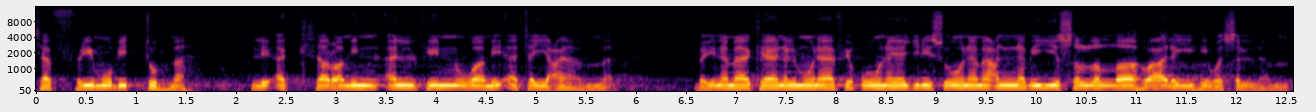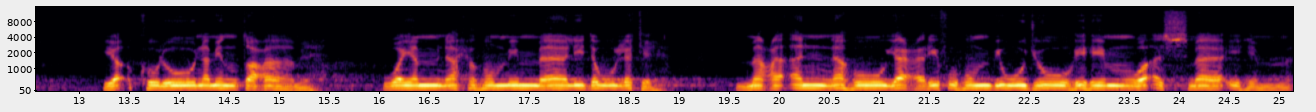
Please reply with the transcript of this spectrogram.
تفرم بالتهمة لأكثر من ألف ومائتي عام. بينما كان المنافقون يجلسون مع النبي صلى الله عليه وسلم يأكلون من طعامه ويمنحهم من مال دولته مع أنه يعرفهم بوجوههم وأسمائهم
